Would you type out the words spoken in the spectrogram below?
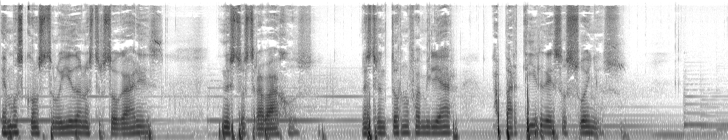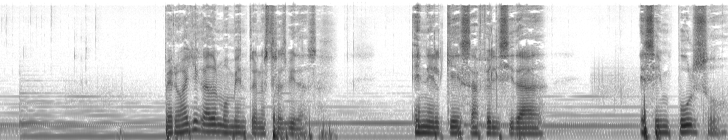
Hemos construido nuestros hogares nuestros trabajos, nuestro entorno familiar a partir de esos sueños. Pero ha llegado el momento en nuestras vidas en el que esa felicidad, ese impulso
